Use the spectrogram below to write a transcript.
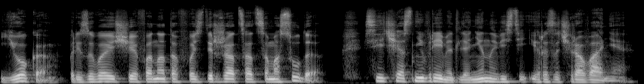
Йока, призывающая фанатов воздержаться от самосуда, сейчас не время для ненависти и разочарования.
